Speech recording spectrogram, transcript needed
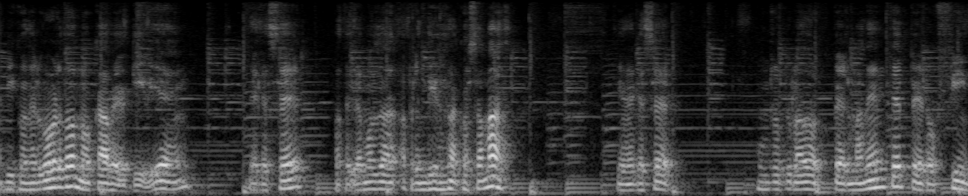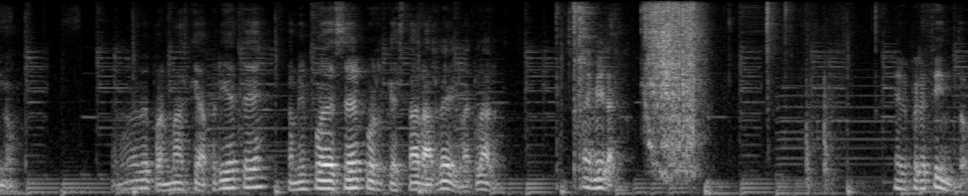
Aquí con el gordo no cabe aquí bien. Tiene que ser, entonces ya hemos aprendido una cosa más. Tiene que ser un rotulador permanente pero fino. Se mueve por más que apriete. También puede ser porque está la regla, claro. Ay, mira. El precinto,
